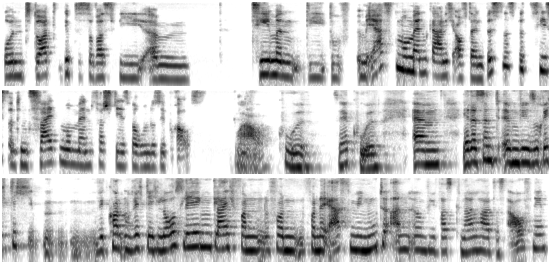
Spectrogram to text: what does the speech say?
Und dort gibt es sowas wie ähm, Themen, die du im ersten Moment gar nicht auf dein Business beziehst und im zweiten Moment verstehst, warum du sie brauchst. Wow, cool, sehr cool. Ähm, ja, das sind irgendwie so richtig, wir konnten richtig loslegen, gleich von, von, von der ersten Minute an irgendwie was Knallhartes aufnehmen.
